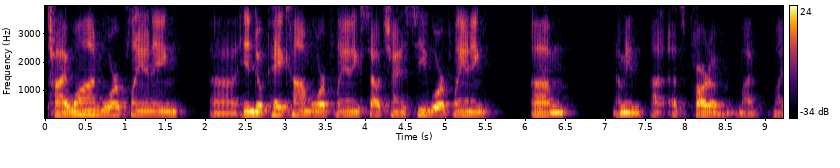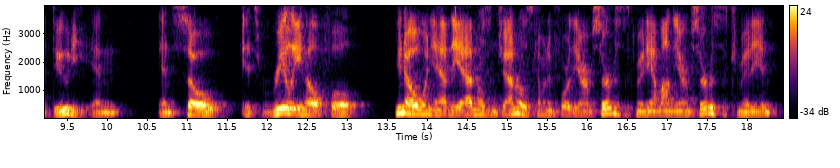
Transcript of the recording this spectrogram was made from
Taiwan war planning, uh, Indo-PACOM war planning, South China Sea war planning. Um, I mean, uh, that's part of my my duty, and and so it's really helpful you know, when you have the admirals and generals coming in for the Armed Services Committee, I'm on the Armed Services Committee, and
